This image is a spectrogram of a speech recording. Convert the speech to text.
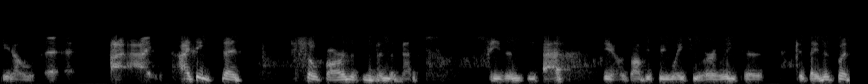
you know eh, eh, I I, I think that so far this has been the best season he's had. You know, it's obviously way too early to to say this, but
